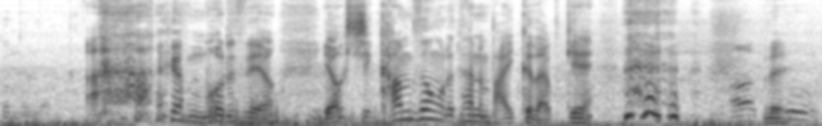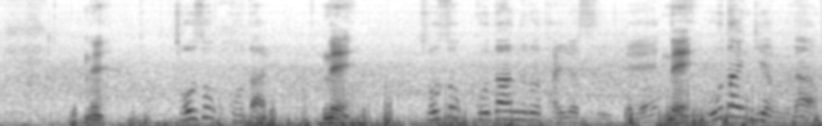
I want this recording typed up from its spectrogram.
그건 몰라. 아, 그건 모르세요. 역시 감성으로 타는 바이크답게. 아 그리고 네. 저속 고단, 네. 저속 고단으로 달렸을 때 네. 5단 기어입니다.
